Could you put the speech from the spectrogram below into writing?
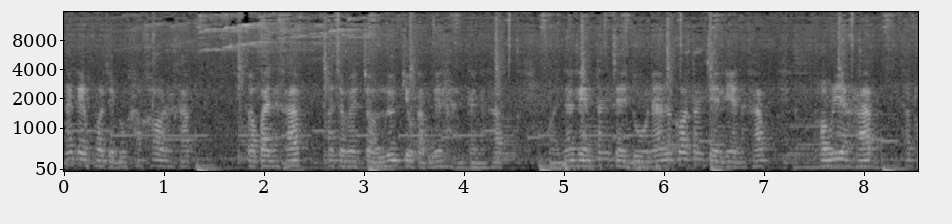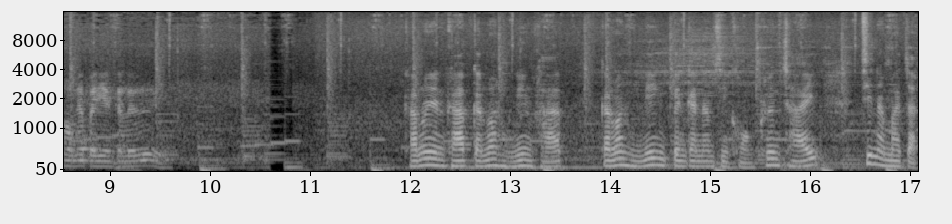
นักเรียนพอจะดูคร่าวๆนะครับ ต่อไปนะครับเราจะไปเจาะลึกเกี่ยวกับเนื้อหากันนะครับขอให้นักเรียนตั้งใจดูนะแล้วก็ตั้งใจเรียนนะครับ พร้อมหรือยังครับ ถ้าพร้อมแล้วไปเรียนกันเลย ครับนักเรียนครับการวาดหุ่นนิ่งครับ การวาดหุ่นนิ่งเป็นการนำสิ่งของเครื่องใช้ ที่นำมาจัด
